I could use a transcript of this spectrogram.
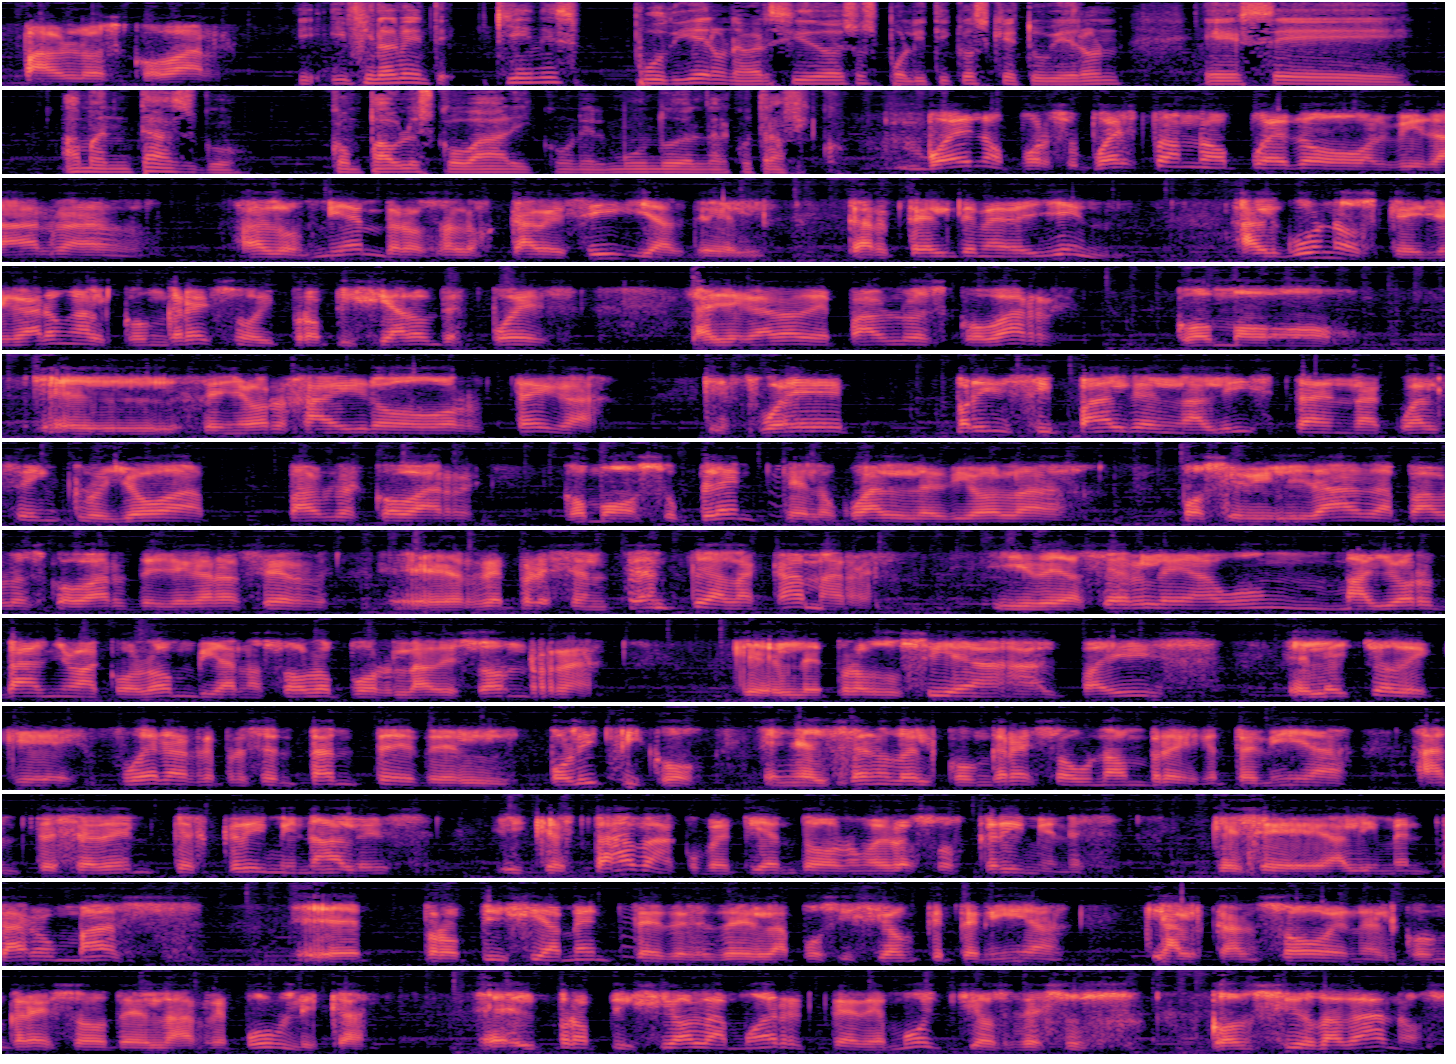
Pablo Escobar. Y, y finalmente, ¿quiénes pudieron haber sido esos políticos que tuvieron ese amantazgo con Pablo Escobar y con el mundo del narcotráfico? Bueno, por supuesto no puedo olvidar a, a los miembros, a los cabecillas del cartel de Medellín, algunos que llegaron al Congreso y propiciaron después la llegada de Pablo Escobar, como el señor Jairo Ortega, que fue principal en la lista en la cual se incluyó a Pablo Escobar como suplente, lo cual le dio la posibilidad a Pablo Escobar de llegar a ser eh, representante a la Cámara y de hacerle aún mayor daño a Colombia, no solo por la deshonra que le producía al país el hecho de que fuera representante del político en el seno del Congreso un hombre que tenía antecedentes criminales y que estaba cometiendo numerosos crímenes que se alimentaron más eh, propiciamente desde la posición que tenía, que alcanzó en el Congreso de la República. Él propició la muerte de muchos de sus conciudadanos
